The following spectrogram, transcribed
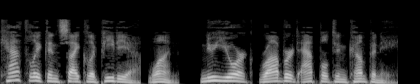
Catholic Encyclopedia, 1. New York, Robert Appleton Company.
